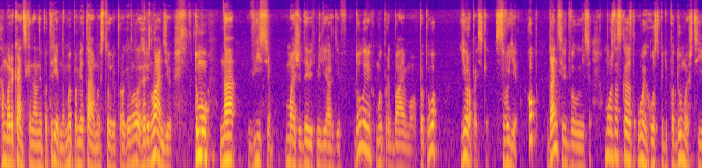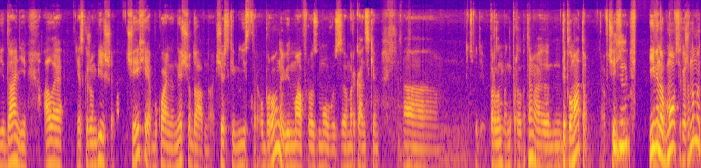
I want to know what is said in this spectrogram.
американське нам не потрібно. Ми пам'ятаємо історію про Гренла- Гренландію. Тому на 8, майже 9 мільярдів доларів ми придбаємо ППО європейське, своє. Хоп, данці відвалилися. Можна сказати, ой, господі, подумаєш, цієї Данії, але. Я скажу вам більше, Чехія буквально нещодавно, чеський міністр оборони він мав розмову з американським а, господі, парлам... не дипломатом в Чехії. Мгм. І він обмовся, каже: ну ми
